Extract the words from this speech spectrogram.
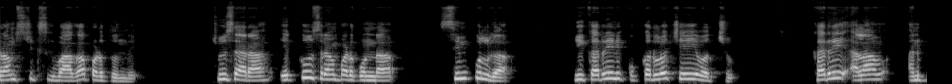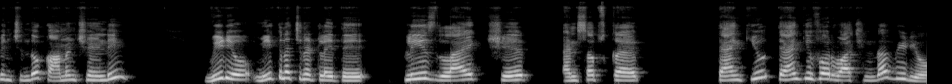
డ్రమ్ స్టిక్స్కి బాగా పడుతుంది. చూసారా? ఎక్కువ శ్రమ పడకుండా సింపుల్గా ఈ కర్రీని కుక్కర్లో చేయవచ్చు. కర్రీ ఎలా అనిపించిందో కామెంట్ చేయండి. వీడియో మీకు నచ్చినట్లయితే please like share and subscribe. Thank you. Thank you for watching the video.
